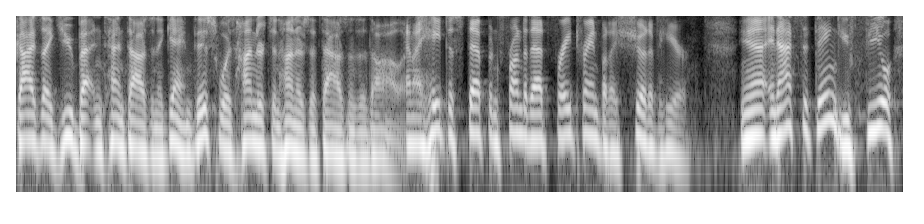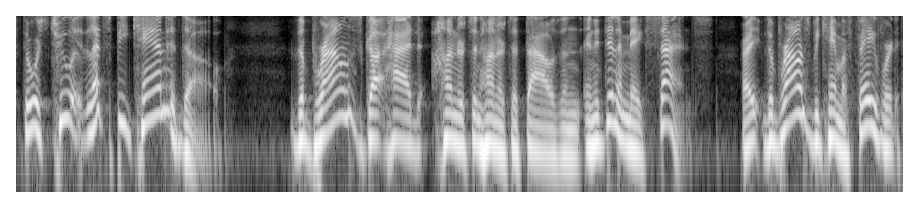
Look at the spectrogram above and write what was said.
guys like you betting 10,000 a game. This was hundreds and hundreds of thousands of dollars. and i hate to step in front of that freight train but i should have here Yeah, and that's the thing. You feel there was two. Let's be candid though. The Browns got had hundreds and hundreds of thousands, and it didn't make sense. Right? The Browns became a favorite.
